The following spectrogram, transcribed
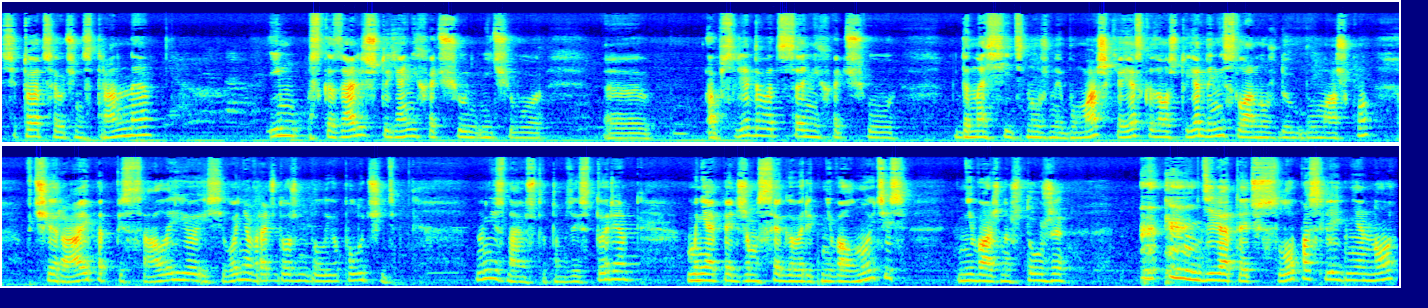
Ситуация очень странная. Им сказали, что я не хочу ничего э, обследоваться, не хочу доносить нужные бумажки, а я сказала, что я донесла нужную бумажку вчера и подписала ее, и сегодня врач должен был ее получить. Ну, не знаю, что там за история. Мне опять же МСЭ говорит, не волнуйтесь, неважно, что уже 9 число последнее, но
